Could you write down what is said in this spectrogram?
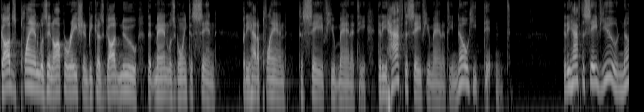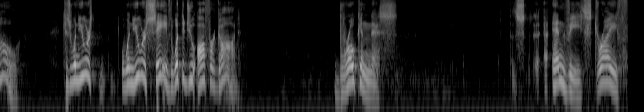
God's plan was in operation because God knew that man was going to sin. But he had a plan to save humanity. Did he have to save humanity? No, he didn't. Did he have to save you? No. Because when you were when you were saved, what did you offer God? Brokenness uh, envy, strife,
